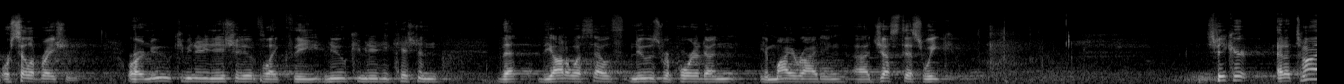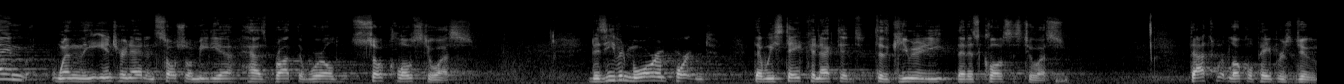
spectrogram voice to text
or celebration, or a new community initiative like the new community kitchen that the Ottawa South News reported on in my riding uh, just this week. Speaker, at a time when the internet and social media has brought the world so close to us, it is even more important that we stay connected to the community that is closest to us. That's what local papers do.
